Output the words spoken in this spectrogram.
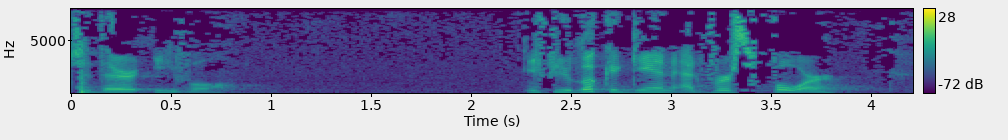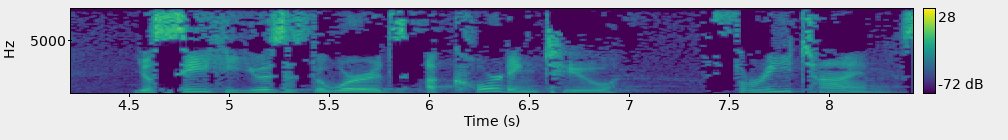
to their evil. If you look again at verse 4, you'll see he uses the words according to three times.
